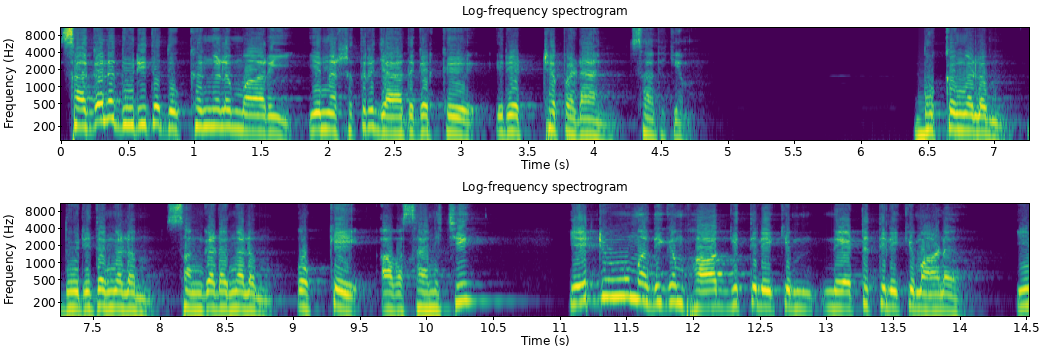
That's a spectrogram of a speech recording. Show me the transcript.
സകല ദുരിത ദുഃഖങ്ങളും മാറി ഈ നക്ഷത്ര ജാതകർക്ക് രക്ഷപ്പെടാൻ സാധിക്കും. ദുഃഖങ്ങളും ദുരിതങ്ങളും സങ്കടങ്ങളും ഒക്കെ അവസാനിച്ച് ഏറ്റവും അധികം ഭാഗ്യത്തിലേക്കും നേട്ടത്തിലേക്കുമാണ് ഈ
